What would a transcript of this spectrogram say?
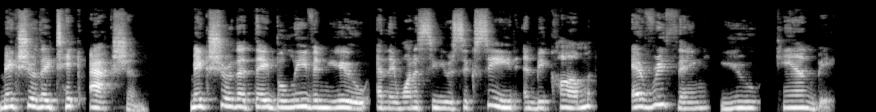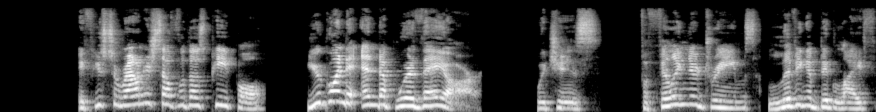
Make sure they take action. Make sure that they believe in you and they want to see you succeed and become everything you can be. If you surround yourself with those people, you're going to end up where they are, which is fulfilling their dreams, living a big life,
